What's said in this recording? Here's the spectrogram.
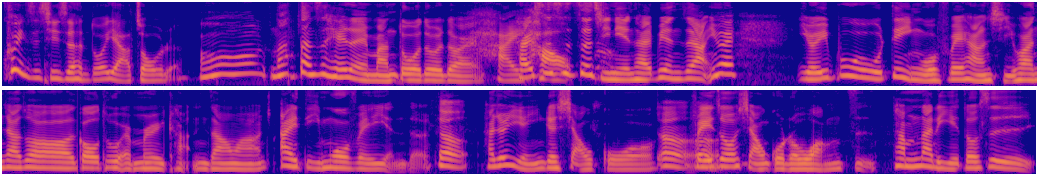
，Queens 其实很多亚洲人。哦，那但是黑人也蛮多，对不对？还还是是这几年才变这样，因为。有一部电影我非常喜欢，叫做《Go to America》，你知道吗？艾迪·墨菲演的，嗯，他就演一个小国，嗯，非洲小国的王子，嗯、他们那里也都是，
